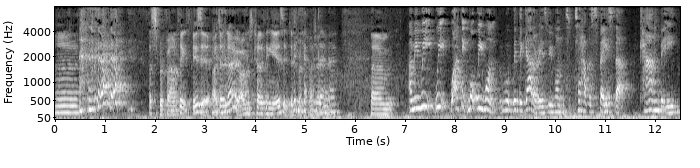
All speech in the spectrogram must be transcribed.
Uh, that's a profound thing. Is it? I don't know. I'm just kind of thinking, is it different? Yeah, I don't know. Um, I mean, we, we I think what we want with the gallery is we want to, to have a space that can be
